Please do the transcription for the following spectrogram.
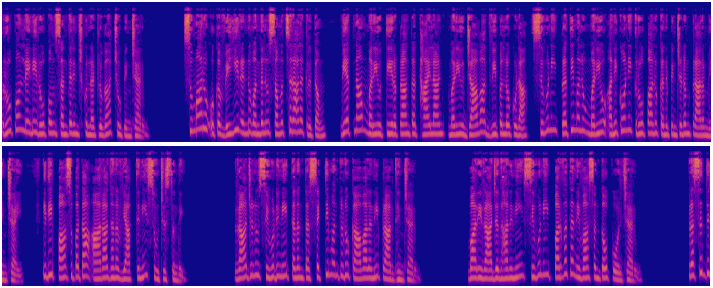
రూపం లేని రూపం సంతరించుకున్నట్లుగా చూపించారు. సుమారు ఒక వెయ్యి రెండు వందలు సంవత్సరాల క్రితం వియత్నాం మరియు తీరప్రాంత థాయిలాండ్ మరియు జావా ద్వీపంలో కూడా శివుని ప్రతిమలు మరియు అనికోనిక్ రూపాలు కనిపించడం ప్రారంభించాయి. ఇది పాశుపత ఆరాధన వ్యాప్తిని సూచిస్తుంది. రాజులు శివుడిని తనంత శక్తిమంతుడు కావాలని ప్రార్థించారు. వారి రాజధానిని శివుని పర్వత నివాసంతో పోల్చారు. ప్రసిద్ధి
